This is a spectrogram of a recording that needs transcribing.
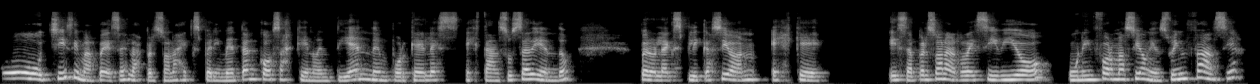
muchísimas veces, las personas experimentan cosas que no entienden por qué les están sucediendo, pero la explicación es que esa persona recibió una información en su infancia,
